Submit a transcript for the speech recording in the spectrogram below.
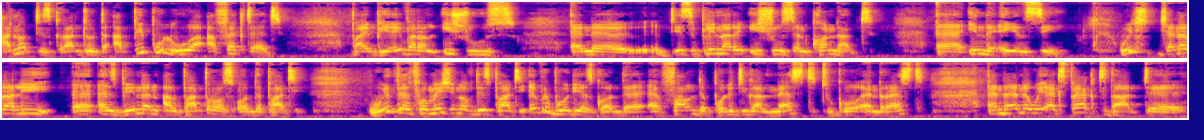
are not disgruntled, are people who are affected by behavioral issues and uh, disciplinary issues and conduct uh, in the ANC, which generally uh, has been an albatross on the party. With the formation of this party, everybody has gone there and found a political nest to go and rest. And then we expect that uh,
